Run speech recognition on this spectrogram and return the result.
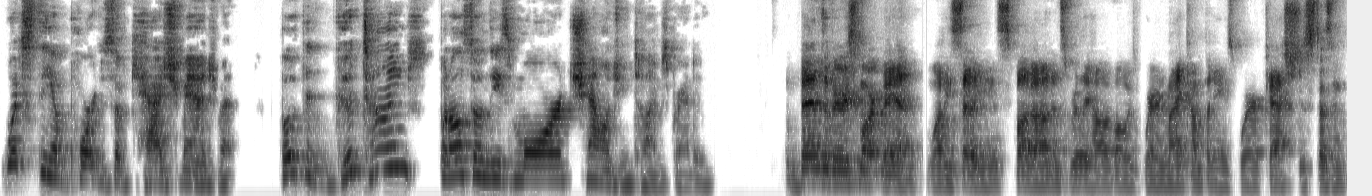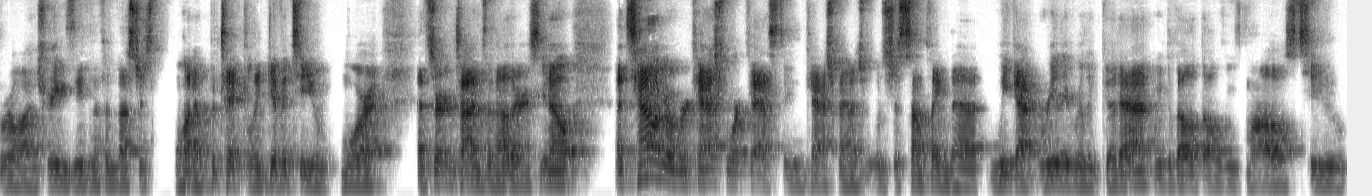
what's the importance of cash management, both in good times but also in these more challenging times, Brandon? Ben's a very smart man. What he's saying is spot on. It's really how I've always ran my companies where cash just doesn't grow on trees, even if investors want to particularly give it to you more at certain times than others. You know, a talent rover cash forecasting, cash management was just something that we got really, really good at. We developed all these models to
